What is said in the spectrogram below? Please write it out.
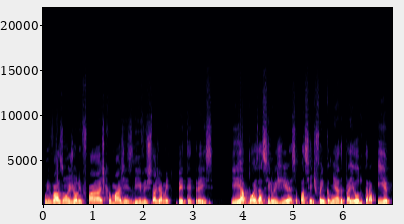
com invasão angiolinfática, margens livres, estadiamento PT3, e após a cirurgia, essa paciente foi encaminhada para iodoterapia.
